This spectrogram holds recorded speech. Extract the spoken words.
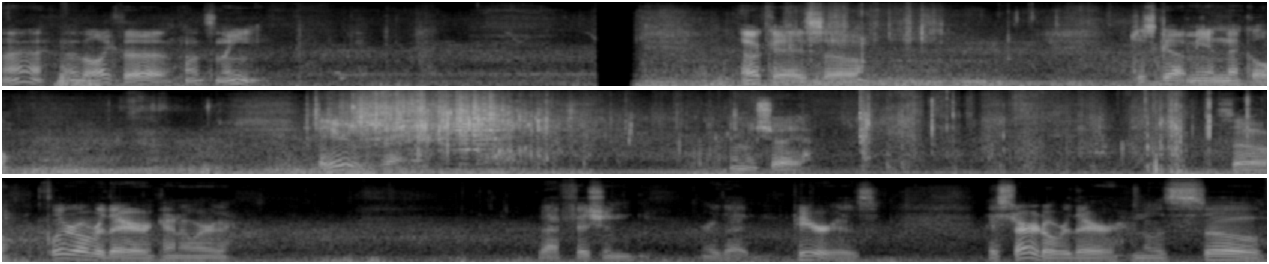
Ah, I like that. That's neat. Okay, so just got me a nickel. But here's the thing. Let me show you. So clear over there, kind of where that fishing or that pier is. I started over there and it was so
